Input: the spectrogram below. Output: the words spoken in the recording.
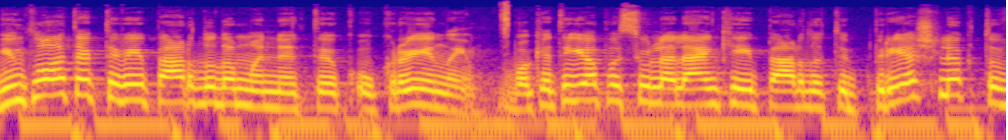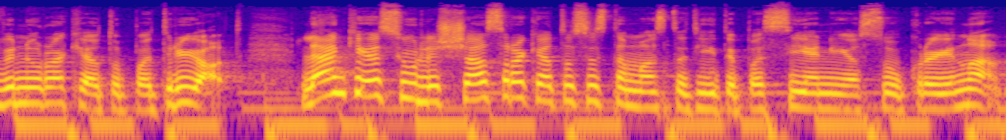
Ginkluotė aktyviai perdodama ne tik Ukrainai. Vokietija pasiūlė Lenkijai perduoti prieš lėktuvinių raketų Patriot. Lenkija siūlė šias raketų sistemas statyti pasienyje su Ukraina.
